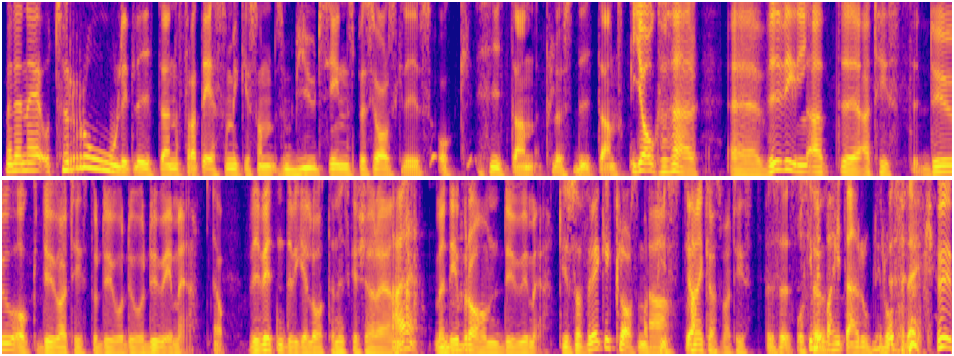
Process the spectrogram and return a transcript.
men den är otroligt liten för att det är så mycket som, som bjuds in, specialskrivs och hitan plus ditan. Jag också så här, eh, vi vill att eh, artist du och du artist och du och du och du är med. Ja. Vi vet inte vilka låtar ni ska köra än, Nej. men det är bra om du är med. Kristoffer Ek är klar som artist, ja. Han är klar som artist. Precis. Och Ska vi sen- bara hitta en rolig låt till dig? ska vi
